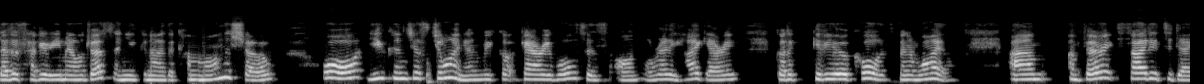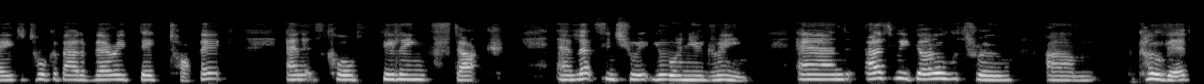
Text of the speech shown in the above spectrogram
Let us have your email address, and you can either come on the show or you can just join. And we've got Gary Walters on already. Hi, Gary. Got to give you a call. It's been a while. Um, I'm very excited today to talk about a very big topic, and it's called feeling stuck. And let's intuit your new dream. And as we go through um, COVID,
